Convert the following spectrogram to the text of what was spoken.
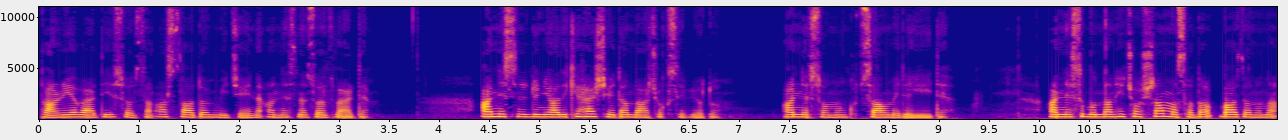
Tanrı'ya verdiği sözden asla dönmeyeceğine annesine söz verdi. Annesini dünyadaki her şeyden daha çok seviyordu. Annesi onun kutsal meleğiydi. Annesi bundan hiç hoşlanmasa da bazen ona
